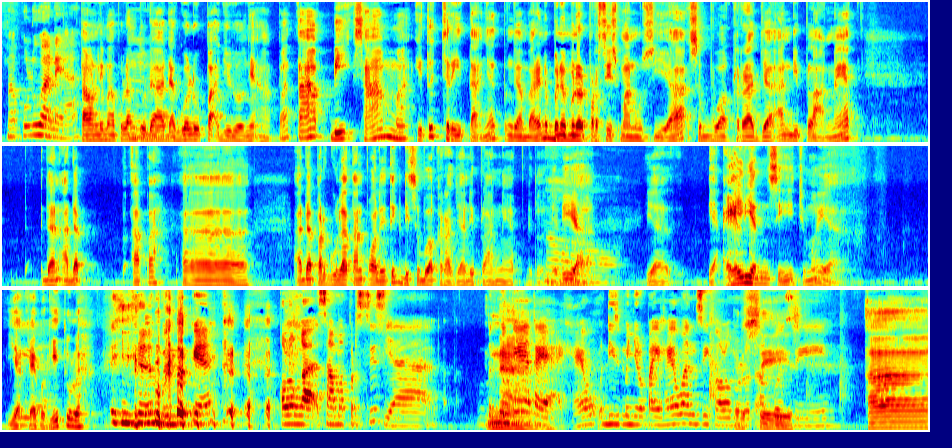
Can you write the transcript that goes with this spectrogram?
50-an ya. tahun 50-an tuh udah ada gue lupa judulnya apa tapi sama itu ceritanya penggambarannya benar-benar persis manusia sebuah kerajaan di planet dan ada apa eh, ada pergulatan politik di sebuah kerajaan di planet gitu jadi ya Oh. ya ya alien sih cuma ya ya kayak Iya. begitulah Iya bentuknya. Kalau nggak sama persis ya bentuknya Nah. kayak hewan, menyerupai hewan sih kalau menurut aku sih. Eh,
